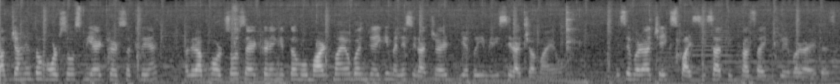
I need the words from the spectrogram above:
आप चाहें तो हॉट सॉस भी ऐड कर सकते हैं। अगर आप हॉट सॉस ऐड करेंगे तो वो मार्ट मायो बन जाएगी। मैंने सिराचा ऐड किया तो ये मेरी सिराचा मायो इससे बड़ा अच्छा एक स्पाइसी सा तीखा सा एक फ्लेवर आएगा इसमें।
